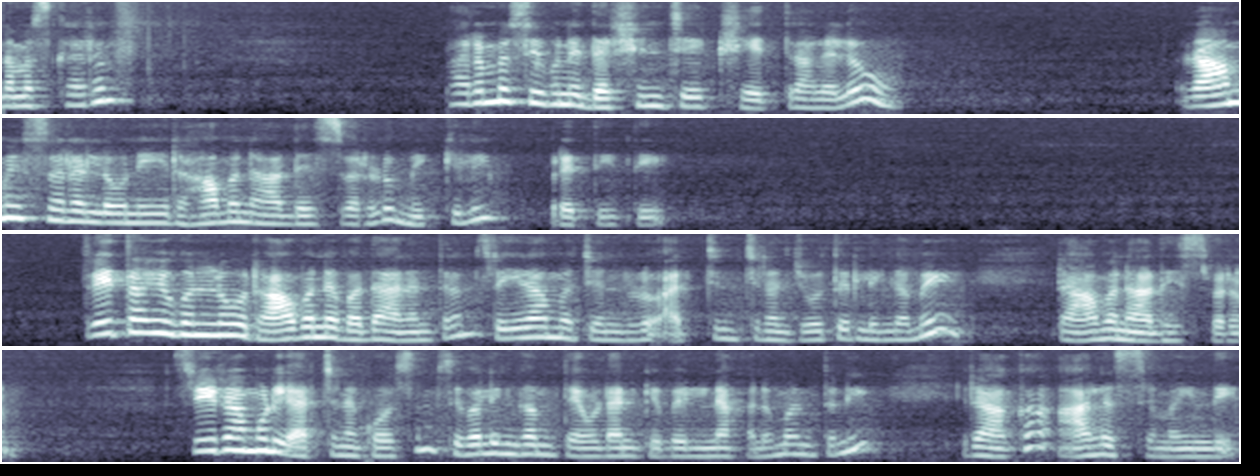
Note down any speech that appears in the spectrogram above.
నమస్కారం. పరమశివుని దర్శించే క్షేత్రాలలో రామేశ్వరంలోని రామనాథేశ్వరుడు మిక్కిలి ప్రతీతి. త్రేతాయుగంలో రావణ వధ అనంతరం శ్రీరామచంద్రుడు అర్చించిన జ్యోతిర్లింగమే రామనాథేశ్వరం. శ్రీరాముడి అర్చన కోసం శివలింగం తేవడానికి వెళ్ళిన హనుమంతుని రాక ఆలస్యమైంది.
